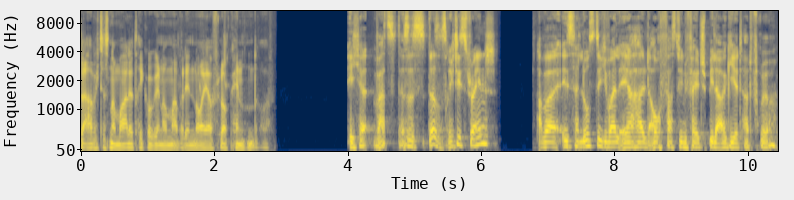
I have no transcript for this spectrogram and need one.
da habe ich das normale Trikot genommen, aber den neuer Flock hinten drauf. Ich, was? Das ist, das ist richtig strange. Aber ist halt lustig, weil er halt auch fast wie ein Feldspieler agiert hat früher.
